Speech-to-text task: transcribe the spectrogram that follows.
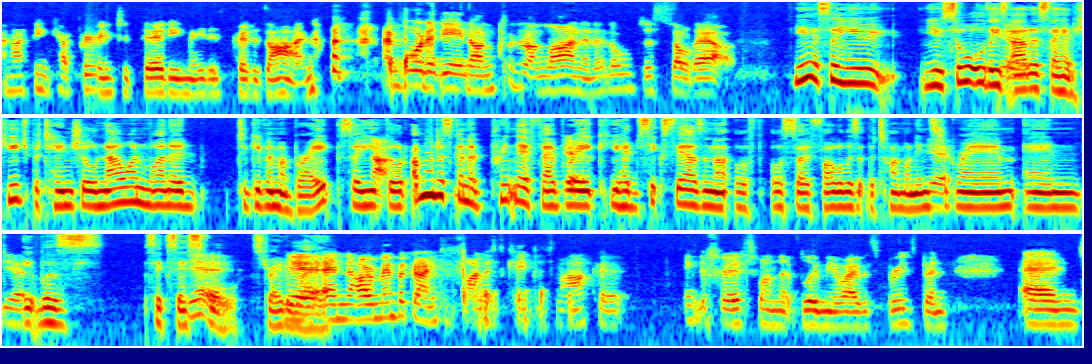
And I think I printed 30 meters per design and bought it in on, put it online and it all just sold out. Yeah. So you, you saw all these yeah. artists, they had huge potential. No one wanted to give them a break. So you no. thought, I'm just going to print their fabric. Yeah. You had 6,000 or, or, so followers at the time on Instagram yeah. and it was successful straight away. Yeah. And I remember going to Finders Keepers Market. I think the first one that blew me away was Brisbane and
